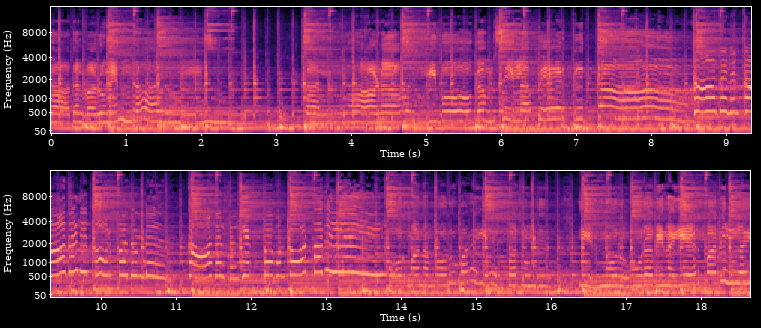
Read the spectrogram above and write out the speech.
காதல் வரும் என்றாலும் கல்யாண வைபோகம் சில பேர்க்கு காதலன் காதலை தோற்பதுண்டு காதல்கள் எப்பவும் தோற்பதில்லை. ஓர் மனம் ஒருவரை ஏற்பதுண்டு இன்னொரு உறவினை ஏற்பதில்லை.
